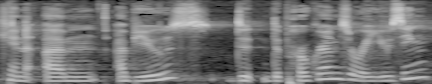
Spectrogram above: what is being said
can um, abuse the, the programs we're using.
